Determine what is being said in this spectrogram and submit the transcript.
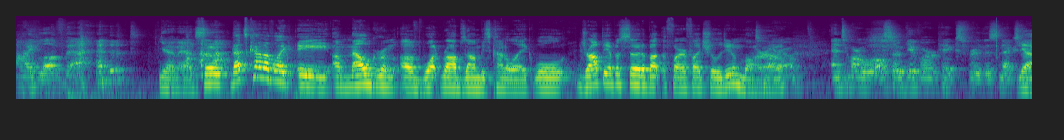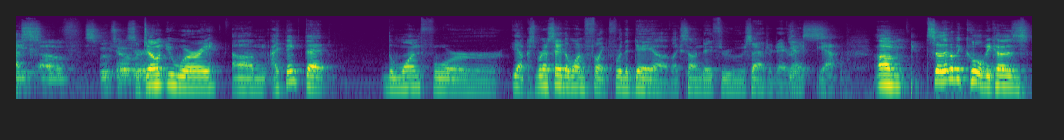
I love that. yeah, man. So that's kind of like a amalgam of what Rob Zombie's kind of like. We'll drop the episode about the Firefly trilogy tomorrow. tomorrow. And tomorrow we'll also give our picks for this next Yes. week of Spooktober. So don't you worry. Um, I think that the one for yeah, because we're gonna say the one for like for the day of like Sunday through Saturday, right? Yes. Yeah. Um, so that'll be cool because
